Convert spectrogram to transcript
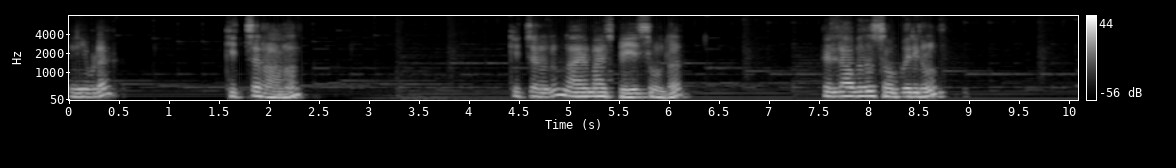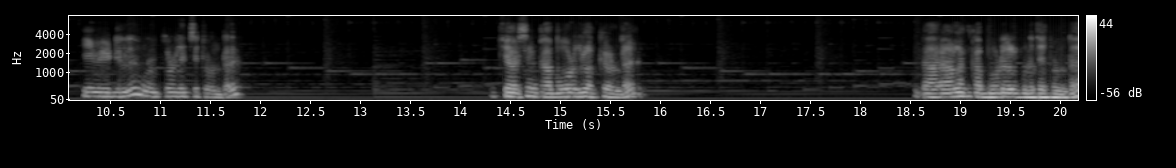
ഇനി ഇവിടെ കിച്ചൺ ആണ് കിച്ചണിലും ന്യായമായ സ്പേസും ഉണ്ട്. എല്ലാവിധ സൗകര്യങ്ങളും ഈ വീട്ടിൽ ഉൾക്കൊള്ളിച്ചിട്ടുണ്ട്. അത്യാവശ്യം കബോർഡുകളൊക്കെ ഉണ്ട്. ധാരാളം കബോർഡുകൾ കൊടുത്തിട്ടുണ്ട്.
